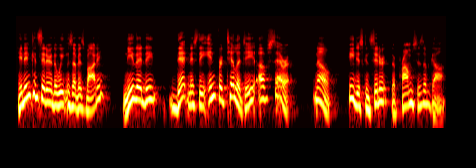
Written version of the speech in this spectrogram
He didn't consider the weakness of his body, neither the deadness, the infertility of Sarah. No, he just considered the promises of God.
